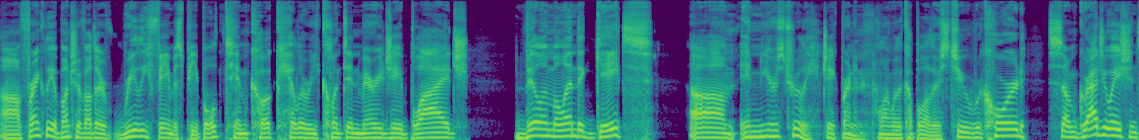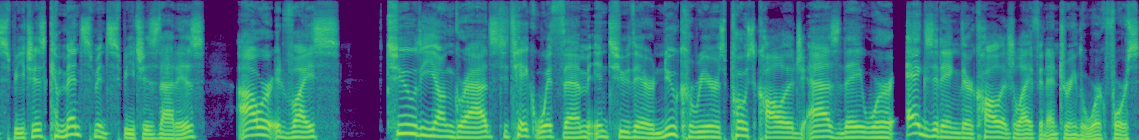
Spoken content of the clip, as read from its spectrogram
uh, frankly, a bunch of other really famous people Tim Cook, Hillary Clinton, Mary J. Blige, Bill and Melinda Gates, um, and yours truly, Jake Brennan, along with a couple others, to record some graduation speeches, commencement speeches, that is, our advice to the young grads to take with them into their new careers post college as they were exiting their college life and entering the workforce.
